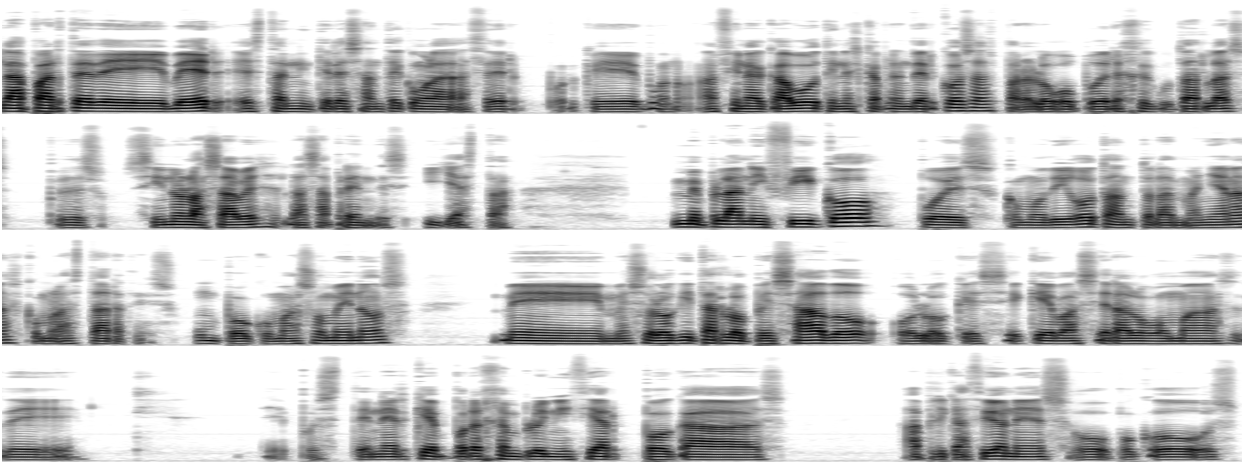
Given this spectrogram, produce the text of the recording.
la parte de ver es tan interesante como la de hacer, porque, bueno, al fin y al cabo tienes que aprender cosas para luego poder ejecutarlas, pues eso, si no las sabes, las aprendes y ya está. Me planifico, pues, como digo, tanto las mañanas como las tardes, un poco más o menos. Me, me suelo quitar lo pesado o lo que sé que va a ser algo más de, eh, pues tener que, por ejemplo, iniciar pocas aplicaciones o pocos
